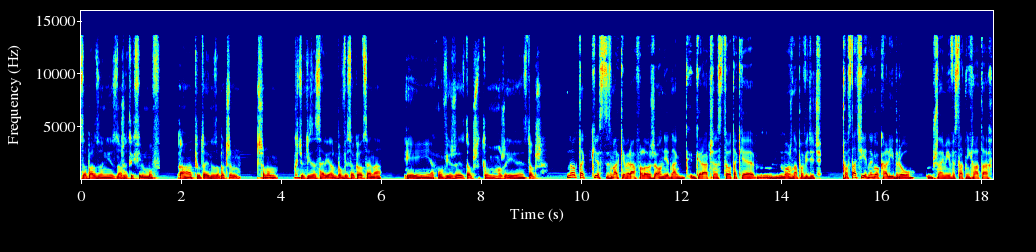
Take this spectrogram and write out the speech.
za bardzo nie znoszę tych filmów, a tutaj no zobaczymy. Trzymam kciuki za serial, bo wysoka ocena i jak mówisz, że jest dobrze, to może i jest dobrze. No tak jest z Markiem Ruffalo, że on jednak gra często takie, można powiedzieć, postaci jednego kalibru, przynajmniej w ostatnich latach,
